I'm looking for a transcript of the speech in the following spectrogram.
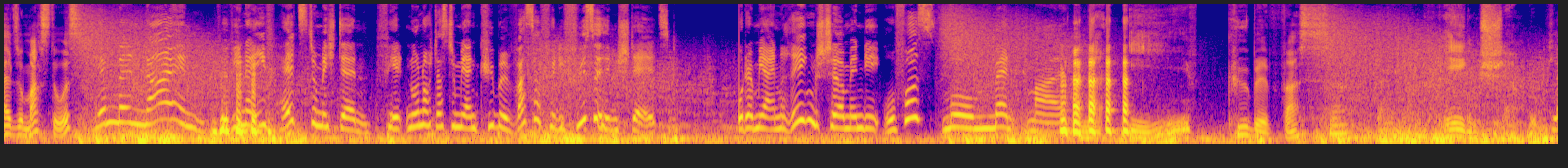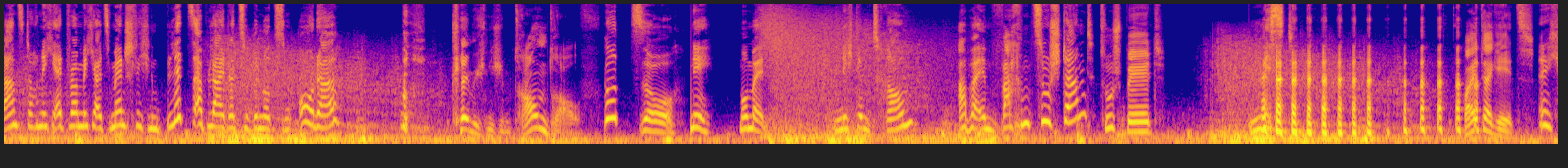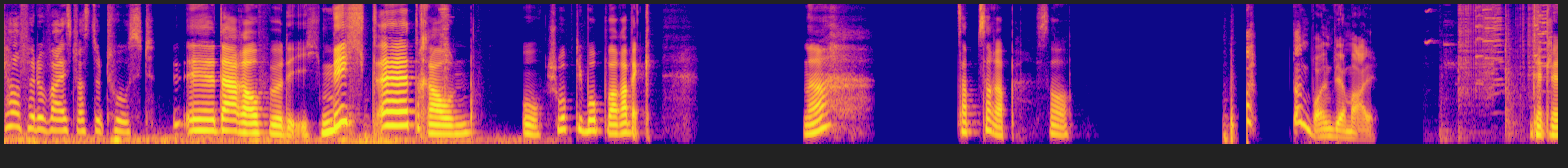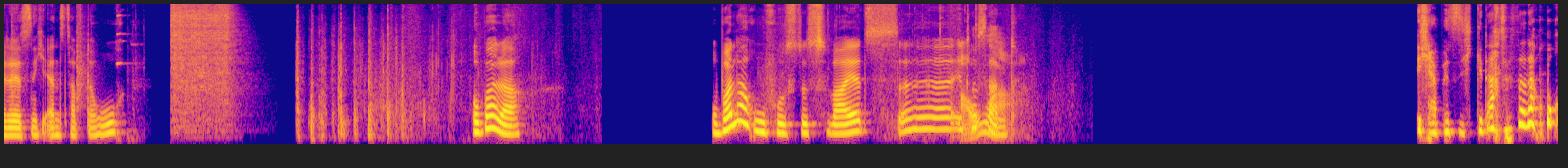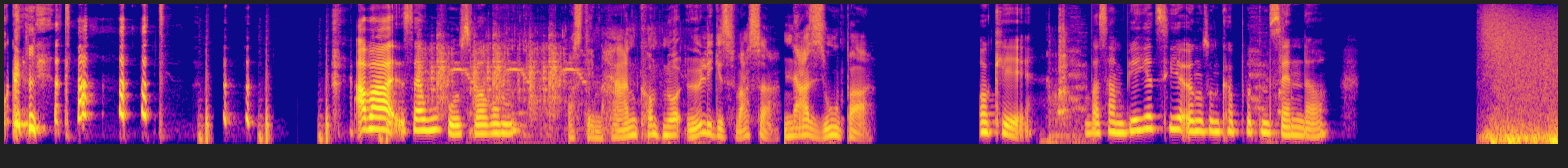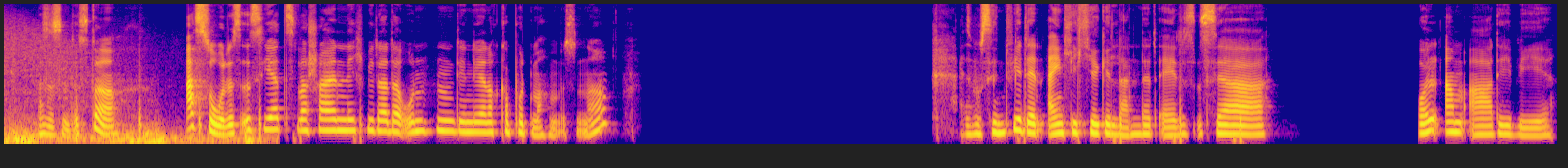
Also machst du es? Himmel, nein! Für wie naiv hältst du mich denn? Fehlt nur noch, dass du mir einen Kübel Wasser für die Füße hinstellst. Oder mir einen Regenschirm in die... Rufus? Moment mal. Naiv, Kübel Wasser, Regenschirm. Du planst doch nicht etwa, mich als menschlichen Blitzableiter zu benutzen, oder? Käme ich nicht im Traum drauf. Gut so. Nee, Moment. Nicht im Traum, aber im wachen Zustand? Zu spät. Mist. Weiter geht's. Ich hoffe, du weißt, was du tust. Äh, darauf würde ich nicht äh, trauen. Oh, schwuppdiwupp war er weg. Na? Zap, zarab. So. Dann wollen wir mal. Der klettert jetzt nicht ernsthaft da hoch. Obala. Obala, Rufus, das war jetzt äh, interessant. Aua. Ich habe jetzt nicht gedacht, dass er da hochgeklettert hat. Aber ist ja Rufus, warum? Aus dem Hahn kommt nur öliges Wasser. Na super. Okay. Was haben wir jetzt hier? Irgend so einen kaputten Sender. Was ist denn das da? Ach so, das ist jetzt wahrscheinlich wieder da unten, den wir ja noch kaputt machen müssen, ne? Also, wo sind wir denn eigentlich hier gelandet, ey? Das ist ja voll am ADW.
